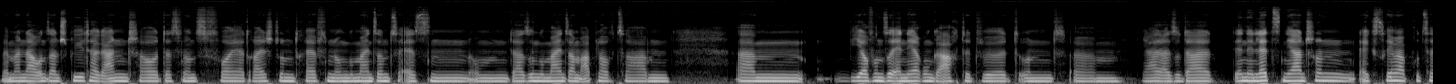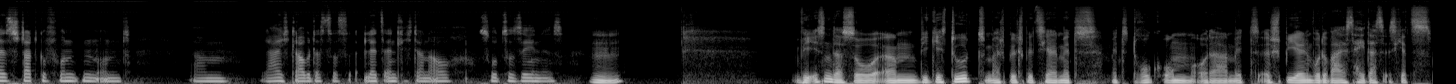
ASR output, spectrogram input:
wenn man da unseren Spieltag anschaut, dass wir uns vorher drei Stunden treffen, um gemeinsam zu essen, um da so einen gemeinsamen Ablauf zu haben, ähm, wie auf unsere Ernährung geachtet wird. Und ähm, ja, also da in den letzten Jahren schon ein extremer Prozess stattgefunden und ähm, ja, ich glaube, dass das letztendlich dann auch so zu sehen ist. Mhm. Wie ist denn das so? Ähm, wie gehst du zum Beispiel speziell mit, mit Druck um oder mit äh, Spielen, wo du weißt, hey, das ist jetzt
